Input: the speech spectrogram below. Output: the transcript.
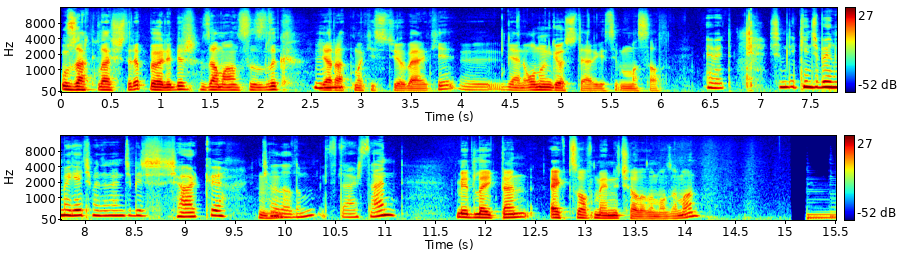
uzaklaştırıp böyle bir zamansızlık Hı-hı. yaratmak istiyor belki. Ee, yani onun göstergesi bir masal. Evet. Şimdi ikinci bölüme geçmeden önce bir şarkı çalalım Hı-hı. istersen. Midlake'den Acts of Man'i çalalım o zaman. Müzik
